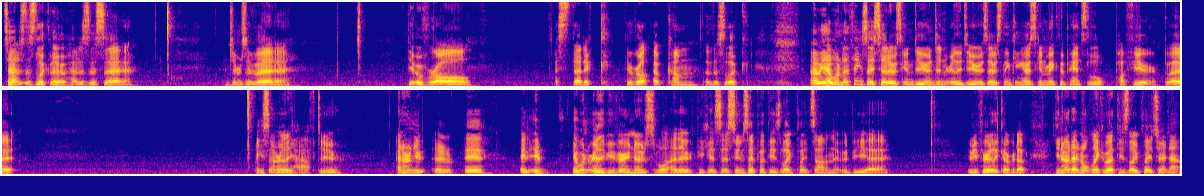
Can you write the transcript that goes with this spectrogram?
So how does this look, though? How does this, uh, in terms of uh, the overall aesthetic? the overall outcome of this look. Oh yeah, one of the things I said I was going to do and didn't really do is I was thinking I was going to make the pants a little puffier, but I guess I don't really have to. I don't know. I don't, eh, it, it it wouldn't really be very noticeable either because as soon as I put these leg plates on, it would be uh, it would be fairly covered up. You know what I don't like about these leg plates right now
